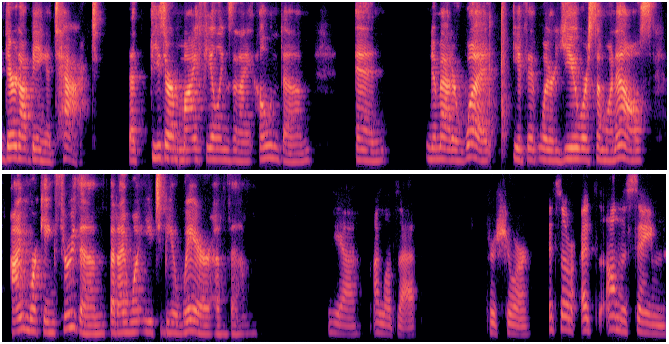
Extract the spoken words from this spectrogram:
they're not being attacked that these are my feelings and I own them. And no matter what, if it were you or someone else, I'm working through them, but I want you to be aware of them. Yeah, I love that for sure. It's a, it's on the same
